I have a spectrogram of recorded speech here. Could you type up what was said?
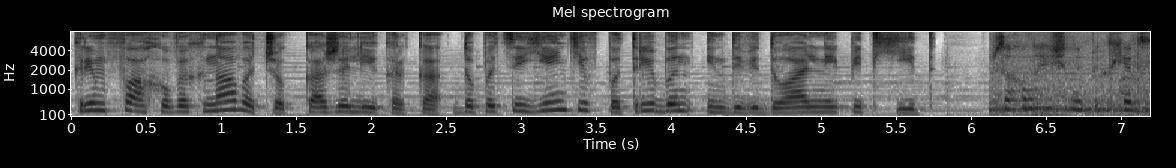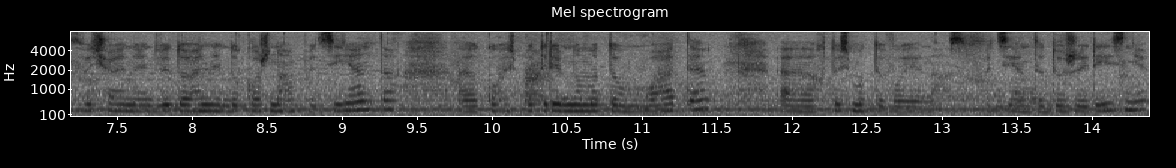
Крім фахових навичок, каже лікарка, до пацієнтів потрібен індивідуальний підхід. Психологічний підхід, звичайно, індивідуальний до кожного пацієнта. Е, Когось потрібно мотивувати, е, хтось мотивує нас. Пацієнти дуже різні,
